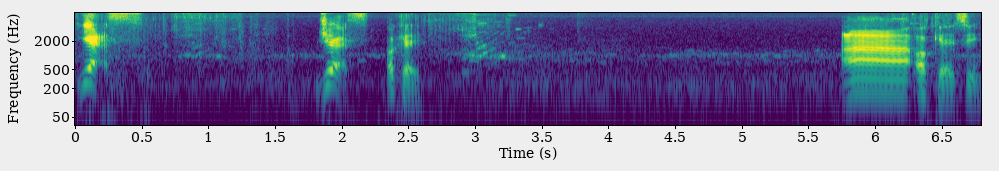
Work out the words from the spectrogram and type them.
Yes. Yes, ok. Ah, ok, sì.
